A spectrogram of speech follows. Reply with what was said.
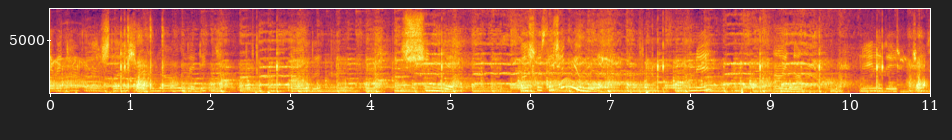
Evet arkadaşlar ödülü al dedik. Şimdi başka seçemiyor muyuz? Bu ne? Aynen. Neyle değiştireceğiz?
